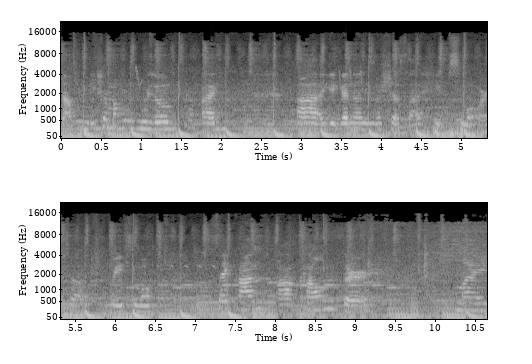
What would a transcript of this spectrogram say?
drop. Hindi siya mahuhulog kapag uh, igaganon mo siya sa hips mo or sa waist mo. Second, uh, counter. May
